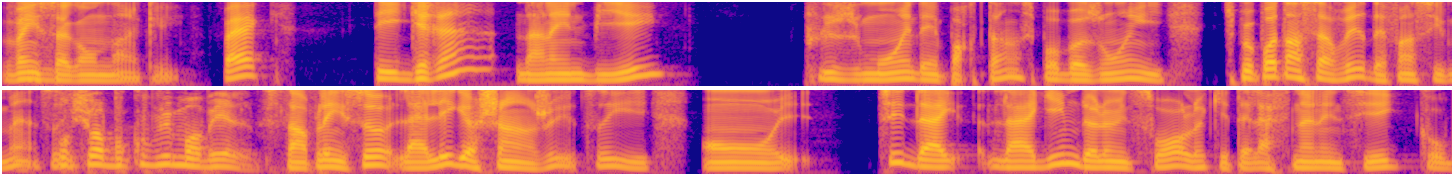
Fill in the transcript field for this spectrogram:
20 secondes dans la clé. Fait que tes grands dans la NBA, plus ou moins d'importance, pas besoin. Tu peux pas t'en servir défensivement. sais. faut que tu sois beaucoup plus mobile. C'est en plein ça. La Ligue a changé. tu sais. On, tu sais, la, la game de lundi soir, là, qui était la finale NCAA, qu'au-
